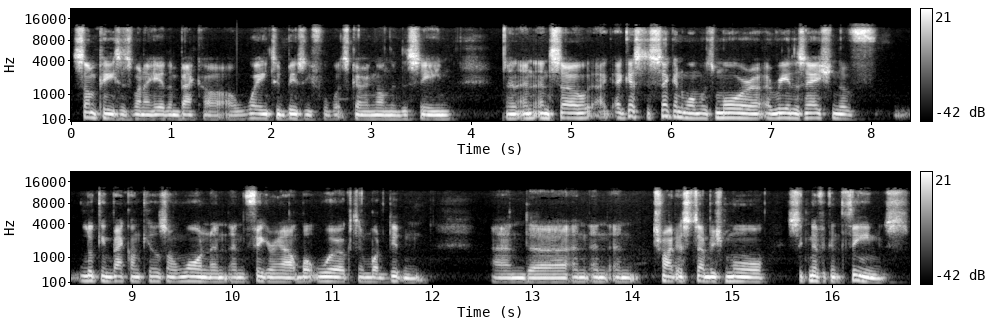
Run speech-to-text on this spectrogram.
some pieces, when I hear them back, are, are way too busy for what's going on in the scene. And, and, and so I, I guess the second one was more a, realization of looking back on Killzone 1 and, and figuring out what worked and what didn't. And, uh, and, and, and try to establish more significant themes.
